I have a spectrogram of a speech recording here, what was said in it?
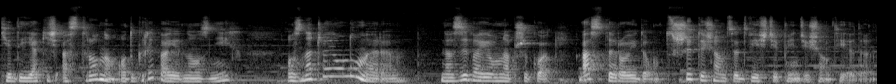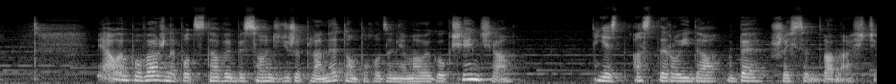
Kiedy jakiś astronom odgrywa jedną z nich, oznacza ją numerem. Nazywa ją na przykład asteroidą 3251. Miałem poważne podstawy, by sądzić, że planetą pochodzenia Małego Księcia jest asteroida B612.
